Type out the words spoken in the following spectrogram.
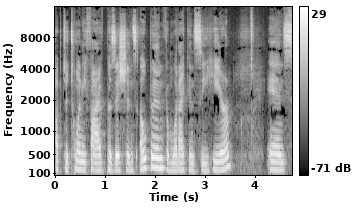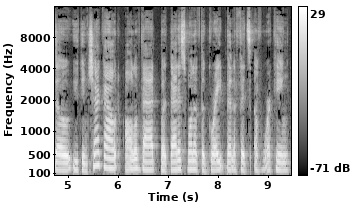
up to 25 positions open from what I can see here. And so you can check out all of that, but that is one of the great benefits of working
